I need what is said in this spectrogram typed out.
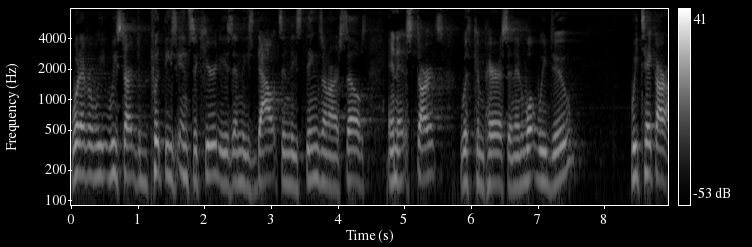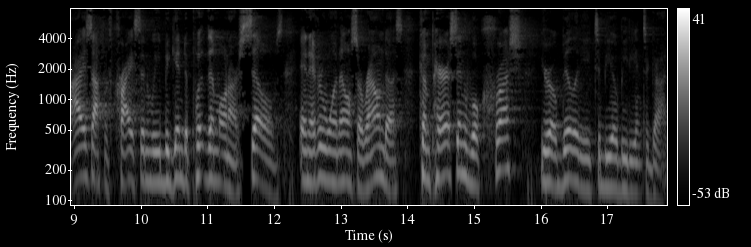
whatever we, we start to put these insecurities and these doubts and these things on ourselves and it starts with comparison and what we do we take our eyes off of Christ and we begin to put them on ourselves and everyone else around us, comparison will crush your ability to be obedient to God.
